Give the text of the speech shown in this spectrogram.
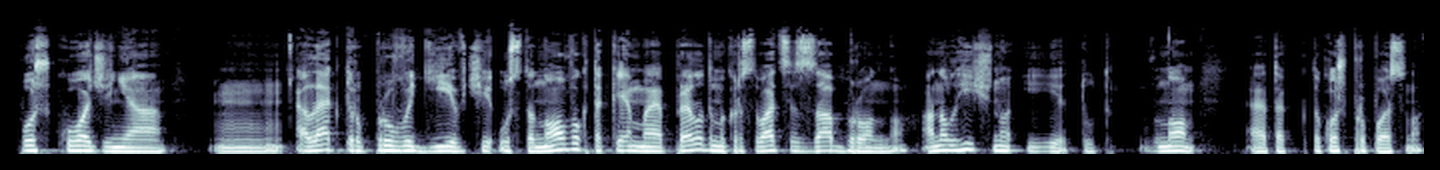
пошкодження електропроводів чи установок такими приладами користуватися заборонено. Аналогічно і тут воно е, так також прописано.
